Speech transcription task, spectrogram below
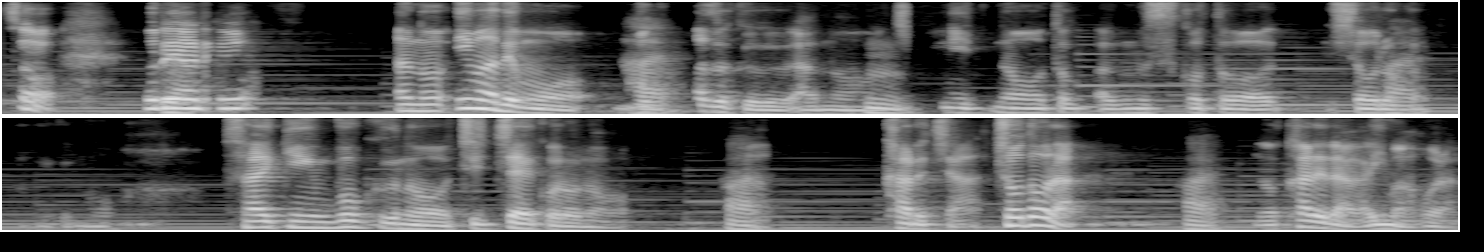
そう。それあれ、あの、今でも、僕はい。家族、あの、うん。のと息子と小6はい。なんだけども、最近僕のちっちゃい頃のはい。カルチャー、ちょうどほら、はい。あの彼らが今ほら、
